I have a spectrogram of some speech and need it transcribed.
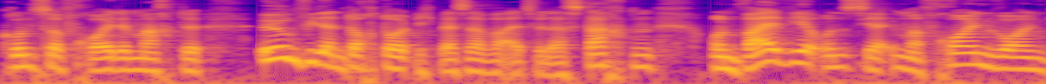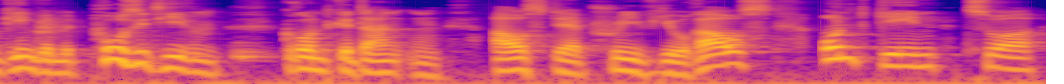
Grund zur Freude machte, irgendwie dann doch deutlich besser war, als wir das dachten. Und weil wir uns ja immer freuen wollen, gehen wir mit positiven Grundgedanken aus der Preview raus und gehen zur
